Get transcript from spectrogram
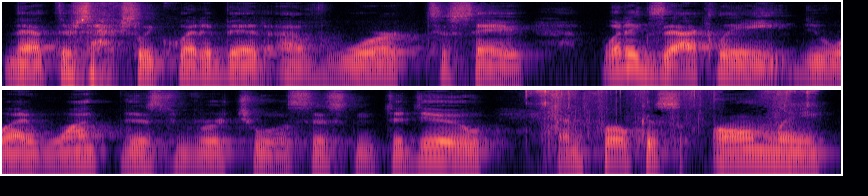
that there's actually quite a bit of work to say, what exactly do I want this virtual assistant to do and focus only on,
